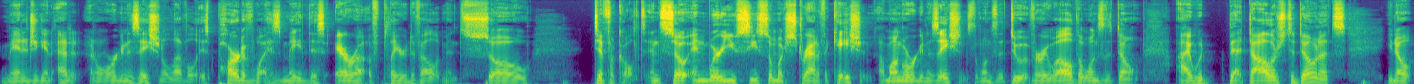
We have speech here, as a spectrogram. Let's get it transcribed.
managing it at an organizational level is part of what has made this era of player development so difficult. And so and where you see so much stratification among organizations the ones that do it very well the ones that don't. I would bet dollars to donuts you know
